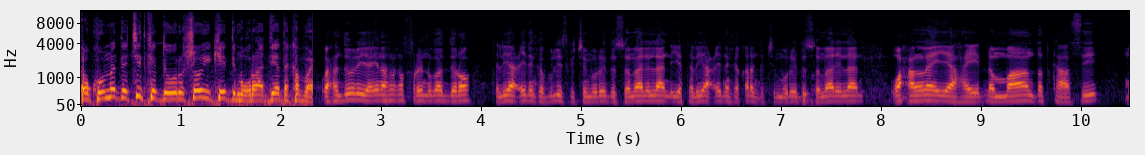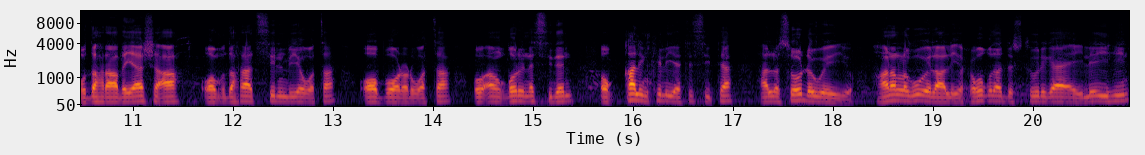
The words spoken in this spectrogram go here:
xukuumadda jidka doorashooyinka ee dimuqraadiyadda ka badh waxaan doonayaa inaan halkan fariin uga diro taliyaha ciidanka booliiska jamhuuriyadda somalilan iyo taliyaha ciidanka qaranka jamhuuriyadda somalilan waxaan leeyahay dhammaan dadkaasi mudaharaadayaasha ah oo mudaharaad silmiya wata oo boodhar wata oo aan qorina sidan oo qalin keliyata sita ha la soo dhoweeyo hana lagu ilaaliyo. Xuquuqda dastuuriga ay leeyihiin.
